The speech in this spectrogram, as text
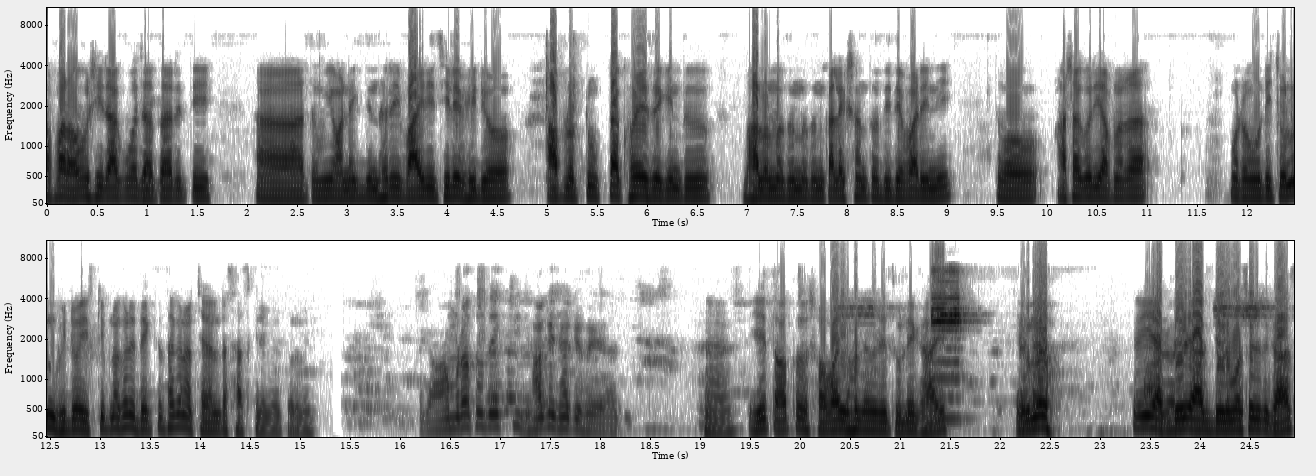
অফার অবশ্যই রাখব যথারীতি তুমি অনেক দিন ধরেই বাইরে ছিলে ভিডিও আপলোড টুকটাক হয়েছে কিন্তু ভালো নতুন নতুন কালেকশন তো দিতে পারিনি। তো আশা করি আপনারা মোটামুটি চলুন ভিডিও স্কিপ না করে দেখতে থাকেন আর চ্যানেলটা সাবস্ক্রাইব করবেন। আচ্ছা, আমরা তো দেখছি ঝাঁকে ঝাঁকে হয়ে আছি। হ্যাঁ এ তা তো সবাই মাঝে তুলে খায়। এগুলো এই এক দেড় এক দেড় বছরের গাছ।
